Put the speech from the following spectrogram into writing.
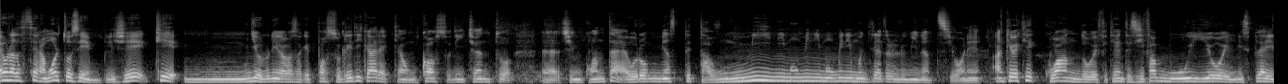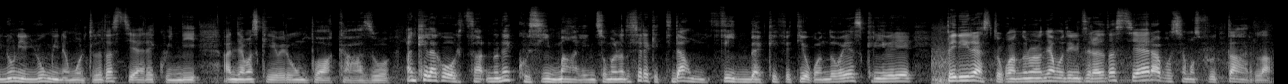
è una tastiera molto semplice che mh, mm, io l'unica cosa che posso criticare è che ha un costo di 150 euro, mi aspettavo un minimo, minimo, minimo di retroilluminazione, anche perché quando effettivamente si fa buio il display non illumina molto la tastiera e quindi andiamo a scrivere un po' a caso. Anche la corsa non è così male, insomma è una tastiera che ti dà un feedback effettivo quando vai a scrivere, per il resto quando non andiamo a utilizzare la tastiera possiamo sfruttarla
